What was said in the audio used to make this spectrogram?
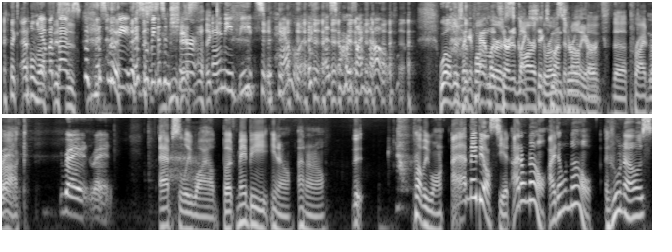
like I don't know yeah, if but this that, is. but this movie, this, this movie doesn't share like- any beats with Hamlet, as far as I know. Well, there's like the if part Hamlet where started, like, Scar six throws months him earlier. off of the Pride Right. Rock. Right, right. Absolutely wild, but maybe you know, I don't know. It probably won't. Uh, maybe I'll see it. I don't know. I don't know. Who knows?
